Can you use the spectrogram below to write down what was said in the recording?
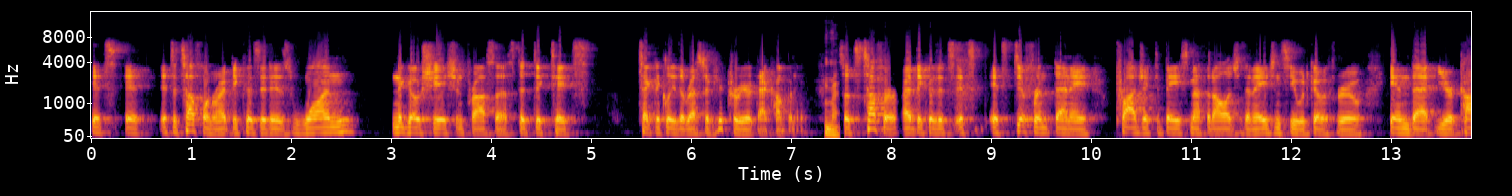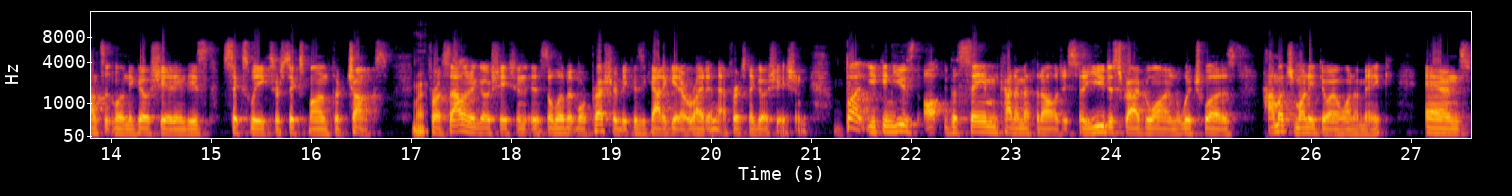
it's it, it's a tough one, right? Because it is one negotiation process that dictates technically the rest of your career at that company. Right. So it's tougher, right? Because it's it's it's different than a project-based methodology that an agency would go through in that you're constantly negotiating these six weeks or six month or chunks. Right. For a salary negotiation, it's a little bit more pressure because you got to get it right in that first negotiation. But you can use the same kind of methodology. So you described one, which was how much money do I want to make, and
